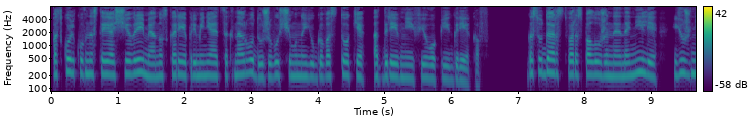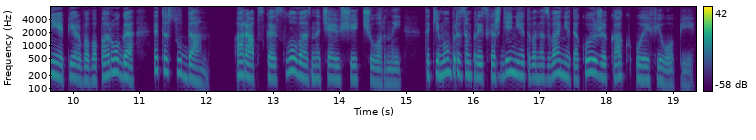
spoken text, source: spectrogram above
поскольку в настоящее время оно скорее применяется к народу, живущему на юго-востоке от древней Эфиопии греков. Государство, расположенное на Ниле, южнее первого порога, это Судан, арабское слово, означающее «черный». Таким образом, происхождение этого названия такое же, как у Эфиопии.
